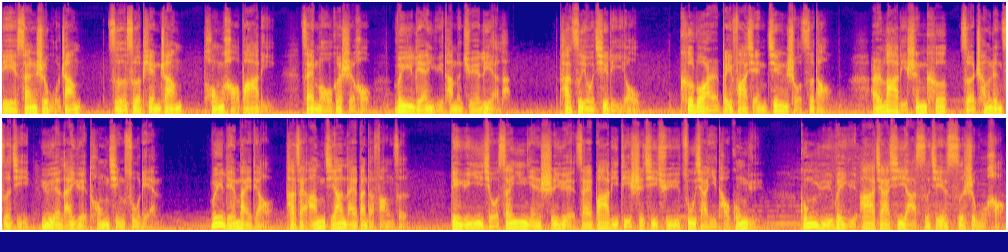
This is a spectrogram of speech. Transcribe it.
第三十五章紫色篇章。同好巴黎，在某个时候，威廉与他们决裂了。他自有其理由。克罗尔被发现监守自盗，而拉里申科则承认自己越来越同情苏联。威廉卖掉他在昂吉安莱班的房子，并于一九三一年十月在巴黎第十七区租下一套公寓。公寓位于阿加西亚斯街四十五号。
